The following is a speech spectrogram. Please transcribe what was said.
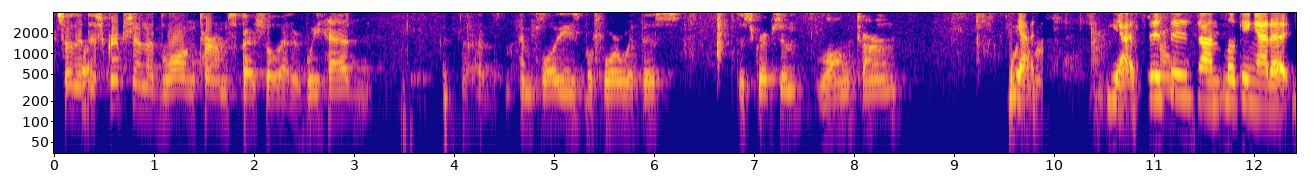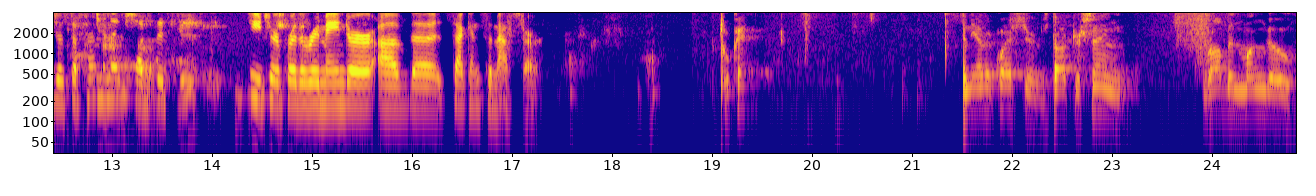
So the description of long-term special ed, have we had uh, employees before with this description, long-term? Yes, Whatever. yes, this So- is um, looking at a, just a permanent substitute teacher for the remainder of the second semester. Okay. Any other questions? Dr. Singh, Robin Mungo.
